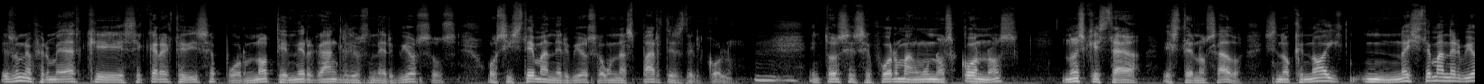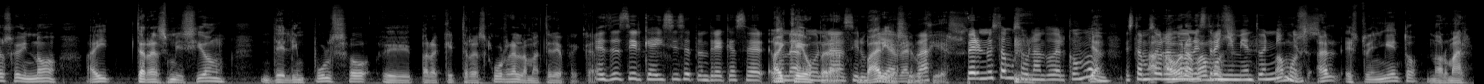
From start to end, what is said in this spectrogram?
Es una enfermedad que se caracteriza por no tener ganglios nerviosos o sistema nervioso, unas partes del colon. Mm. Entonces se forman unos conos, no es que está estenosado, sino que no hay, no hay sistema nervioso y no hay transmisión del impulso eh, para que transcurra la materia fecal. Es decir, que ahí sí se tendría que hacer Hay una, cirugía, varias ¿verdad? cirugías. Pero no estamos hablando del común, Ya. estamos hablando de un ahora vamos- estreñimiento en niños. Vamos al estreñimiento normal.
